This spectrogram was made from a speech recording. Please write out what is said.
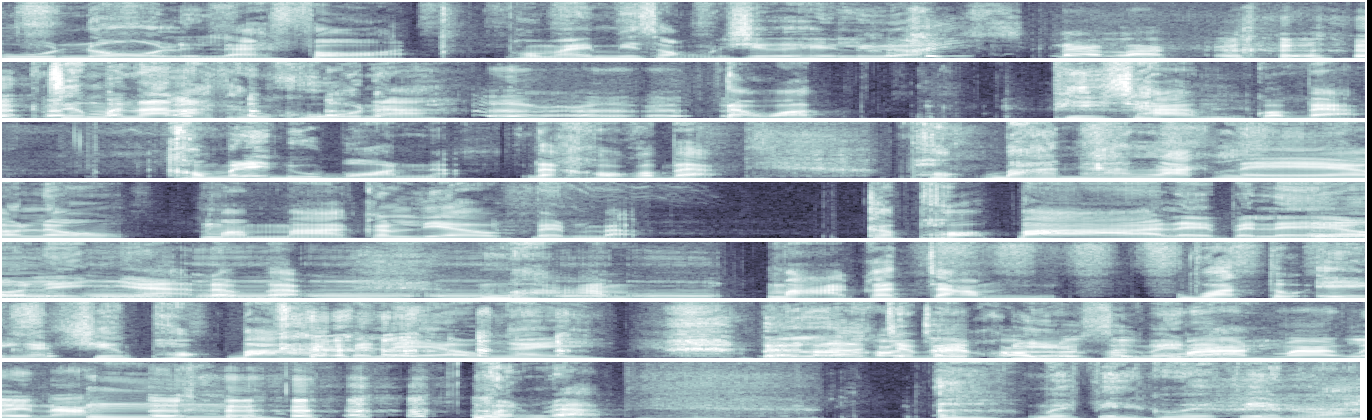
บูโน่หรือแรดฟอร์ดผมให้มีสองชื่อให้เลือก น่ารักซึ่งมันน่ารักทั้งคู่นะ แต่ว่าพี่ชายผมก็แบบเขาไม่ได้ดูบอลอะแต่เขาก็แบบพอกบาน่ารักแล้วแล้วหมาม้าก็เรียกเป็นแบบกระเพาะปลาอะไรไปแล้วอะไรเงี้ย แล้วแบบหมาหมาก็จำว่าตัวเองอะชื่อพอกบาไปแล้วไง แต่เราเข้าใจความรู้สึกไม่มาได้ร์ทมากเลยนะอืมเออ มันแบบ เออไม่เปลี่ยนก็ไม่เปลี่ยนวะ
